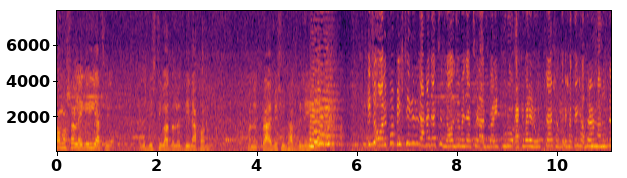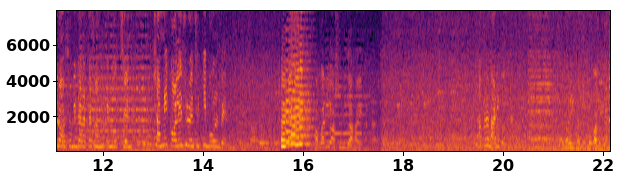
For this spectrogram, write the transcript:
সমস্যা লেগেই আছে। এই বৃষ্টি বাদলের দিন এখন মানে প্রায় বেশিরভাগ দিনেই যে অল্প বৃষ্টিতে দেখা যাচ্ছে জল জমে যাচ্ছে রাজবাড়ি পুরো একেবারে রোডটার সাথে সাথে সাধারণ মানুষদের অসুবিধার একটা সম্মুখীন হচ্ছেন। সামনে কলেজ রয়েছে কি বলবেন? সবারই অসুবিধা হয় এখানটা আপনার বাড়ি কোথায়? আমাদের এখানে লোকাল এখানে।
